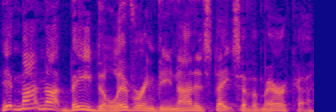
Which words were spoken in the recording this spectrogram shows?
It might not be delivering the United States of America,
